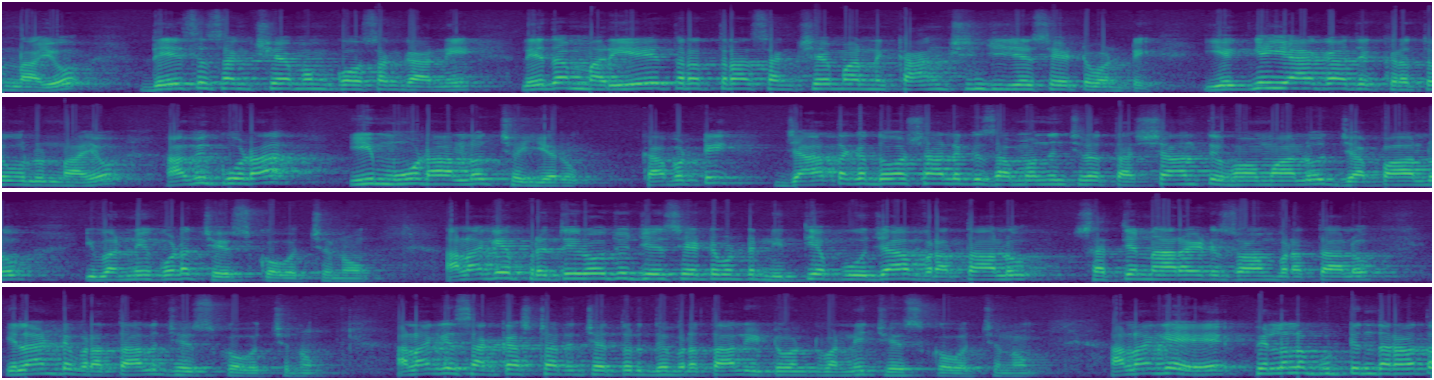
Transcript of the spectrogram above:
ఉన్నాయో దేశ సంక్షేమం కోసం కానీ లేదా మరి ఏతరత్ర సంక్షేమాన్ని కాంక్షించి చేసేటువంటి యజ్ఞయాగాది క్రతువులు ఉన్నాయో అవి కూడా ఈ మూఢాల్లో చెయ్యరు. కాబట్టి జాతక దోషాలకు సంబంధించిన తశాంతి హోమాలు జపాలు ఇవన్నీ కూడా చేసుకోవచ్చును. అలాగే ప్రతిరోజు చేసేటువంటి నిత్య పూజ వ్రతాలు సత్యనారాయణ స్వామి వ్రతాలు ఇలాంటి వ్రతాలు చేసుకోవచ్చును. అలాగే సంకష్ట చతుర్థి వ్రతాలు ఇటువంటివన్నీ చేసుకోవచ్చును. అలాగే పిల్లలు పుట్టిన తర్వాత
